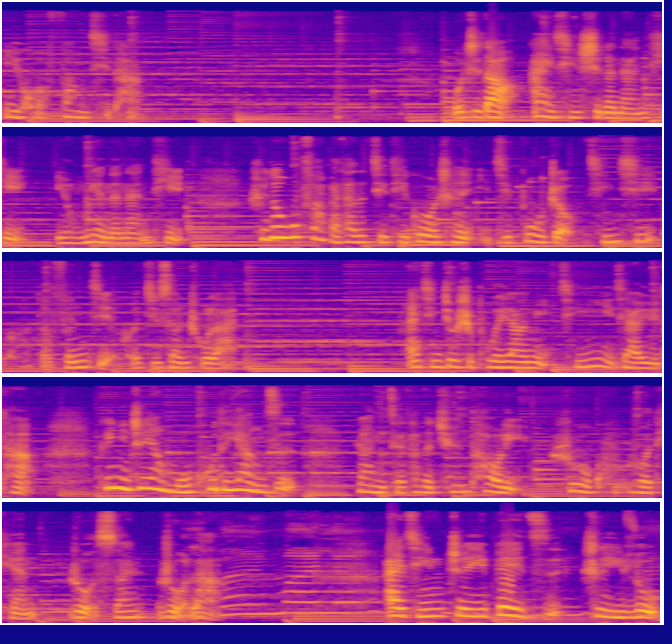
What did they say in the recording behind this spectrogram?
亦或放弃他？我知道爱情是个难题，永远的难题，谁都无法把它的解题过程以及步骤清晰的分解和计算出来。爱情就是不会让你轻易驾驭它，给你这样模糊的样子，让你在它的圈套里若苦若甜，若酸若辣。爱情这一辈子这一路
